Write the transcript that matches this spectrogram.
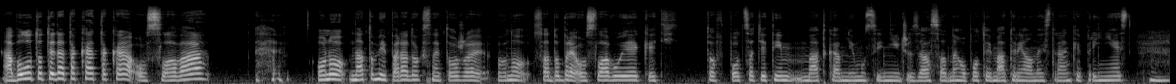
A bolo to teda taká, taká oslava. ono, na tom je paradoxné to, že ono sa dobre oslavuje, keď to v podstate tým matkám nemusí nič zásadného po tej materiálnej stránke priniesť. Mm.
